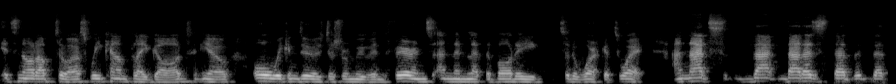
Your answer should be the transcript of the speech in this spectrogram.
it's not up to us. We can't play God. You know, all we can do is just remove interference and then let the body sort of work its way. And that's that. That that. That, that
